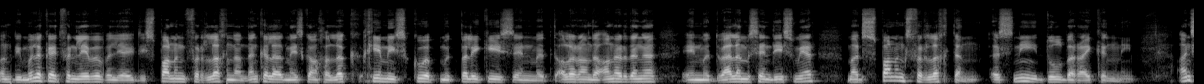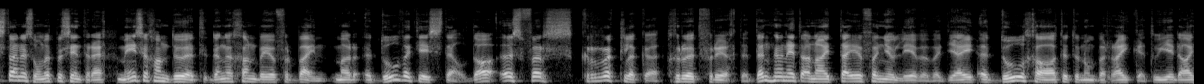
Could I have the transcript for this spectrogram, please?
want die moeilikheid van lewe wil jy die spanning verlig en dan dink hulle mense kan geluk chemies koop met pilletjies en met allerlei ander dinge en met dwelms en dis meer maar spanningsverligting is nie doelbereiking nie Einstein is 100% reg. Mense gaan dood, dinge gaan by jou verby, maar 'n doel wat jy stel, daar is verskriklike groot vreugde. Dink nou net aan daai tye van jou lewe wat jy 'n doel gehad het en hom bereik het, hoe jy daai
